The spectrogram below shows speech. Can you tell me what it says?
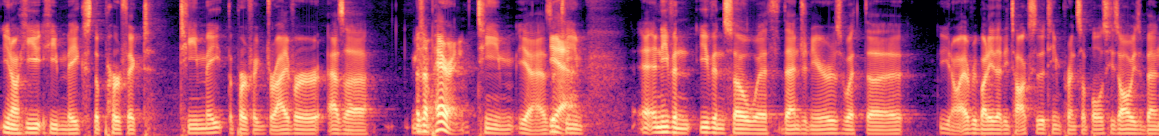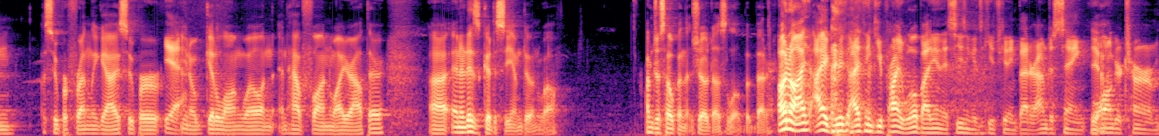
you know, he he makes the perfect teammate, the perfect driver as a as a pairing. team. Yeah, as Yeah. a team, and even even so with the engineers, with the you know everybody that he talks to, the team principals, he's always been a super friendly guy, super Yeah. you know get along well and, and have fun while you're out there, uh, and it is good to see him doing well. I'm just hoping that Zhou does a little bit better. Oh no, I, I agree. I think he probably will by the end of the season because he keeps getting better. I'm just saying Yeah. longer term.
